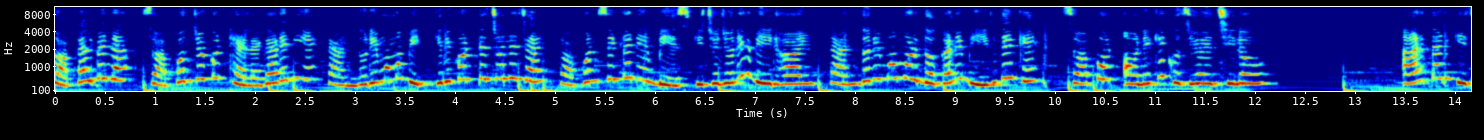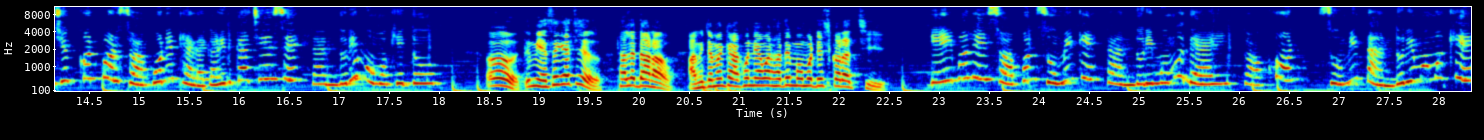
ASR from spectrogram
সকালবেলা স্বপন যখন ঠেলা গাড়ি নিয়ে তান্দুরি মোমো বিক্রি করতে চলে যায়, তখন সেখানে বেশ কিছু জনের ভিড় হয়। তান্দুরি মোমোর দোকানে ভিড় দেখে স্বপন অনেকে খুশি হয়েছিল। আর তার কিছুক্ষণ পর স্বপনের ঠেলা গাড়ির কাছে এসে তান্দুরি মোমো খেত। ও, তুমি এসে গেছো? তাহলে দাঁড়াও, আমি তোমাকে এখনই আমার হাতে মোমো টেস্ট করাচ্ছি। এই বলে স্বপন সুমিকে তান্দুরি মোমো দেয়। তখন সুমি তান্দুরি মোমো খেয়ে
